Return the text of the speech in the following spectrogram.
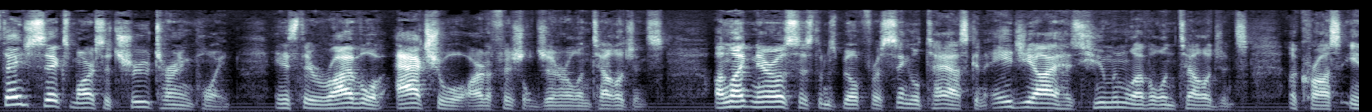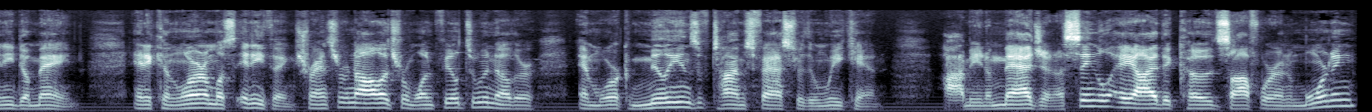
Stage 6 marks a true turning point, and it's the arrival of actual artificial general intelligence. Unlike narrow systems built for a single task, an AGI has human level intelligence across any domain, and it can learn almost anything, transfer knowledge from one field to another, and work millions of times faster than we can. I mean, imagine a single AI that codes software in the morning,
